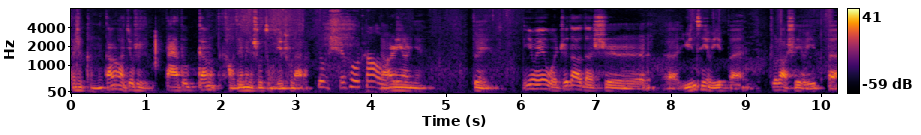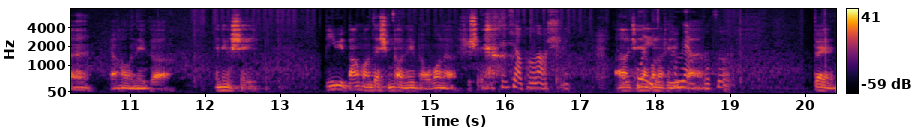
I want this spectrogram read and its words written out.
但是可能刚好就是大家都刚好在那个时候总结出来了，有时候到了二零二零年，对。因为我知道的是，呃，云层有一本，朱老师有一本，然后那个，哎，那个谁，冰玉帮忙在审稿那本我忘了是谁。陈小鹏老师。啊，陈小光老师一本。他们俩合作。对，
